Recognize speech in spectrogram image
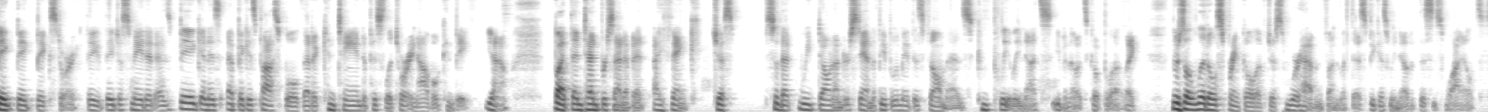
big, big, big story. They, they just made it as big and as epic as possible that a contained epistolatory novel can be, you know. but then 10% of it, I think, just so that we don't understand the people who made this film as completely nuts, even though it's Coppola. Like there's a little sprinkle of just we're having fun with this because we know that this is wild.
